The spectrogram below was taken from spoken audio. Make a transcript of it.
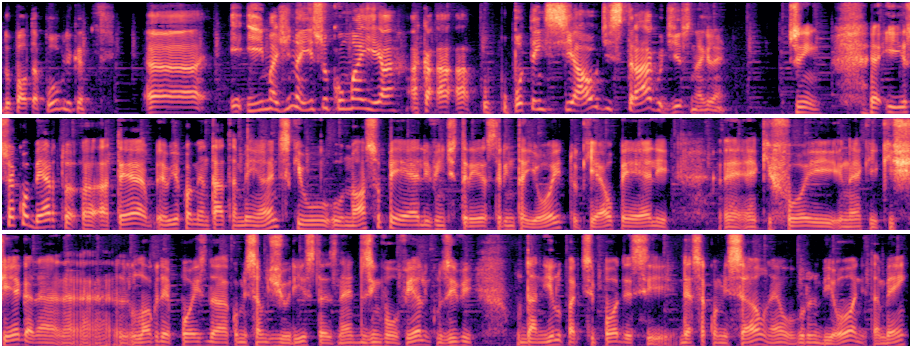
do Pauta Pública. Uh, e, e, imagina isso com uma IA, a, a, a, o, o, potencial de estrago disso, né, Guilherme? Sim, é, e isso é coberto, até eu ia comentar também antes que o, o nosso PL 2338, que é o PL é, é, que foi, né, que, que chega né, logo depois da comissão de juristas, né, desenvolvê-lo, inclusive o Danilo participou desse, dessa comissão, né, o Bruno Bione também.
